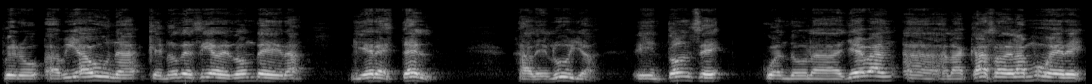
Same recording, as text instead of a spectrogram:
Pero había una que no decía de dónde era y era Estel. Aleluya. Entonces, cuando la llevan a, la casa de las mujeres,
